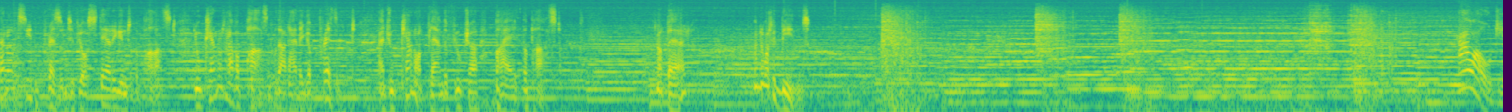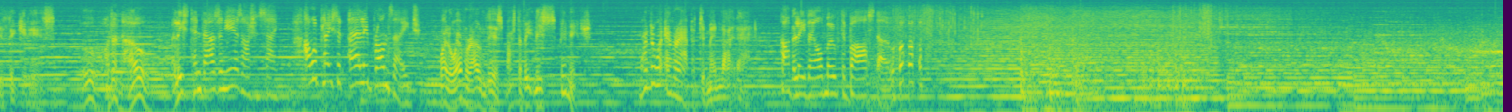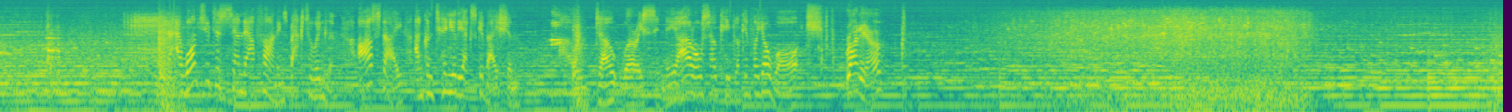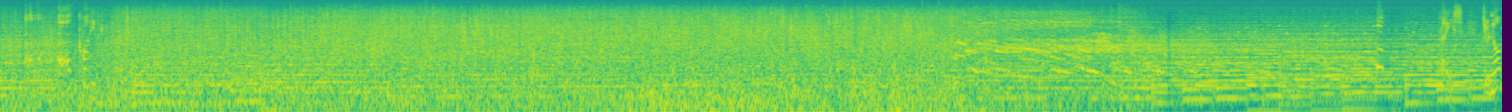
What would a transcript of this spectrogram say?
cannot see the present if you're staring into the past. You cannot have a past without having a present. And you cannot plan the future by the past. Not bad. Wonder what it means. How old do you think it is? Oh, I don't know. At least 10,000 years, I should say. I would place it early Bronze Age. Well, whoever owned this must have eaten his spinach. Wonder what ever happened to men like that. I believe they all moved to Barstow. I want you to send our findings back to England. I'll stay and continue the excavation. Oh, don't worry, Sydney. I'll also keep looking for your watch. Rightio.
